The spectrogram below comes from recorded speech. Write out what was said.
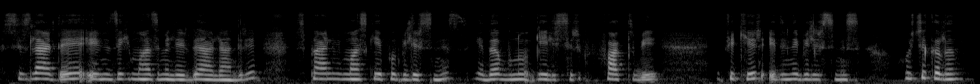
Sizler de evinizdeki malzemeleri değerlendirip siperli bir maske yapabilirsiniz. Ya da bunu geliştirip farklı bir fikir edinebilirsiniz. Hoşçakalın.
